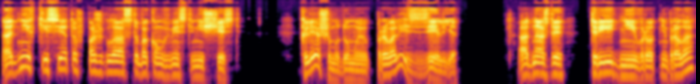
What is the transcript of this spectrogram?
Одних кисетов пожгла с табаком вместе не счесть. К лешему, думаю, провались зелья. Однажды три дни в рот не брала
